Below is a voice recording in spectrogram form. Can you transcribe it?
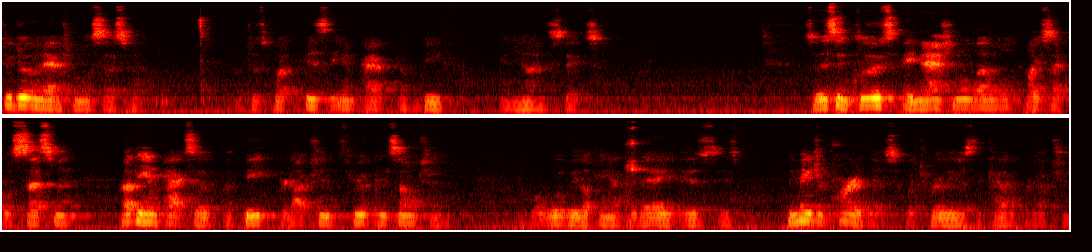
to do a national assessment, which is what is the impact of beef in the United States. So this includes a national level life cycle assessment of the impacts of, of beef production through consumption. What we'll be looking at today is, is the major part of this, which really is the cattle production.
